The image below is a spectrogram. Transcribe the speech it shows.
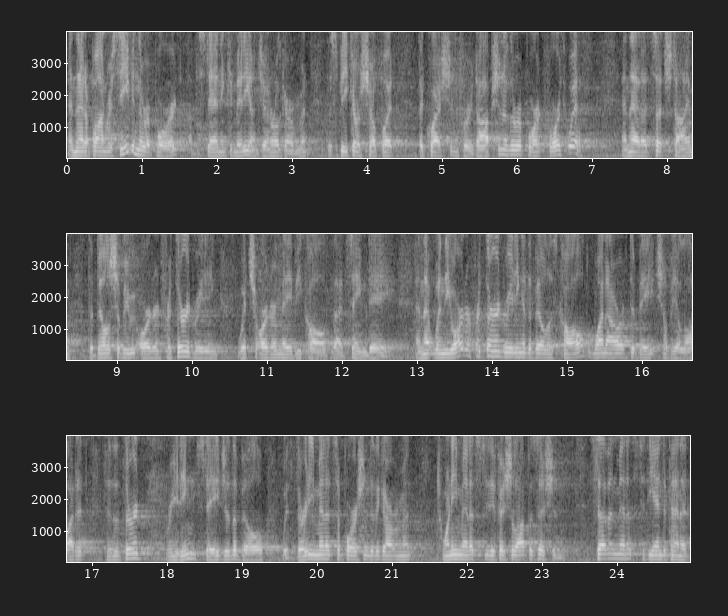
And that upon receiving the report of the Standing Committee on General Government, the Speaker shall put the question for adoption of the report forthwith, and that at such time the bill shall be ordered for third reading, which order may be called that same day. And that when the order for third reading of the bill is called, one hour of debate shall be allotted to the third reading stage of the bill, with 30 minutes apportioned to the government, 20 minutes to the official opposition, 7 minutes to the independent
